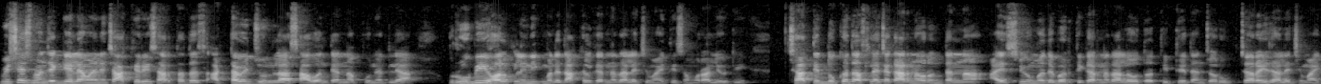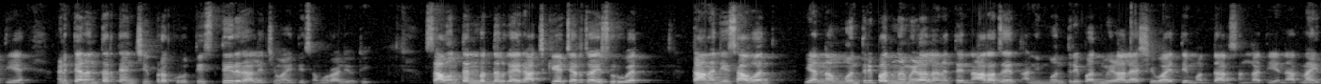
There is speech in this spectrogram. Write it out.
विशेष म्हणजे गेल्या महिन्याच्या अखेरीस अर्थातच अठ्ठावीस जूनला सावंत यांना पुण्यातल्या रुबी हॉल क्लिनिकमध्ये दाखल करण्यात आल्याची माहिती समोर आली होती. छातीत दुखत असल्याच्या कारणावरून त्यांना आयसीयू मध्ये भरती करण्यात आलं होतं. तिथे त्यांच्यावर उपचारही झाल्याची माहिती आहे आणि त्यानंतर त्यांची प्रकृती स्थिर झाल्याची माहिती समोर आली होती. सावंतांबद्दल काही राजकीय चर्चाही सुरू आहेत. तानाजी सावंत यांना मंत्रीपद न मिळाल्याने ते नाराज आहेत आणि मंत्रीपद मिळाल्याशिवाय ते मतदारसंघात येणार नाहीत.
